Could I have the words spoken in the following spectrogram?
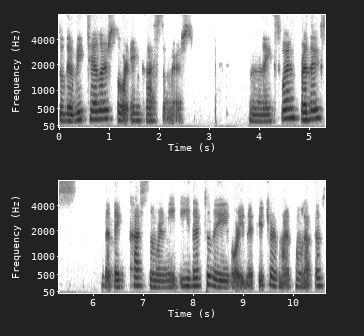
to the retailer store and customers. Next one, products that the customer need either today or in the future, smartphone, laptops,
